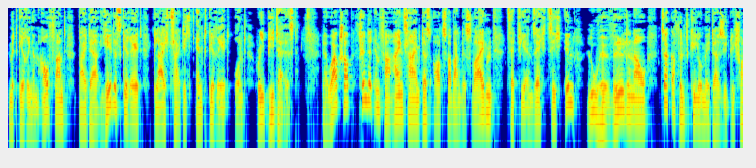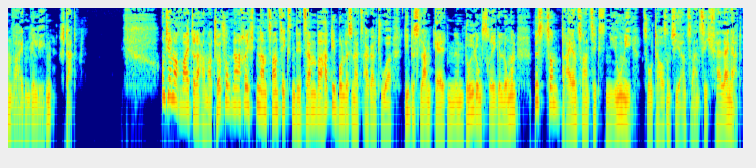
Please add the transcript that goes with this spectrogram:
mit geringem Aufwand, bei der jedes Gerät gleichzeitig Endgerät und Repeater ist. Der Workshop findet im Vereinsheim des Ortsverbandes Weiden Z64 in Luhe-Wildenau, circa fünf Kilometer südlich von Weiden gelegen, statt. Und hier noch weitere Amateurfunknachrichten. Am 20. Dezember hat die Bundesnetzagentur die bislang geltenden Duldungsregelungen bis zum 23. Juni 2024 verlängert.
